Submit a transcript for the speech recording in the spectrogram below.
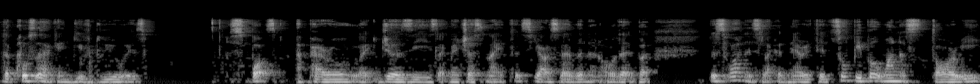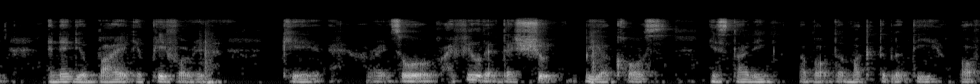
The closest I can give to you is sports apparel like jerseys like manchester united C_R seven and all that but this one is like a narrative. So people want a story and then they'll buy it they'll pay for it. Okay alright so I feel that there should be a course in studying about the marketability of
